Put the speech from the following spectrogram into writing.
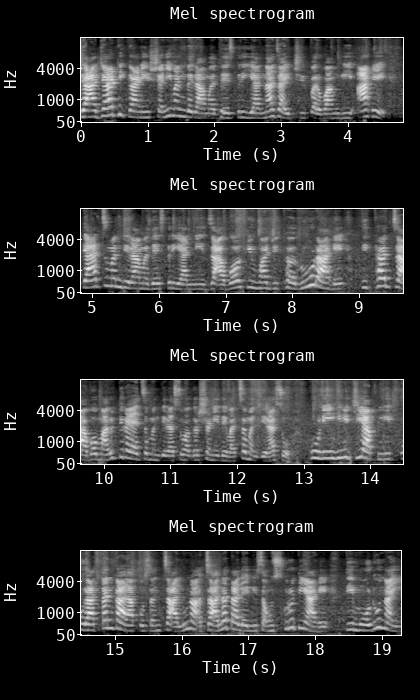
ज्या ज्या ठिकाणी शनी मंदिरामध्ये स्त्रियांना जायची परवानगी आहे त्याच मंदिरामध्ये स्त्रियांनी जावं किंवा जिथं रूढ आहे तिथंच जावं. मारुतीरायाचं मंदिर असो अगर शनिदेवाचं मंदिर असो कुणीही जी आपली पुरातन काळापासून चालू ना चालत आलेली संस्कृती आहे ती मोडू नाही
